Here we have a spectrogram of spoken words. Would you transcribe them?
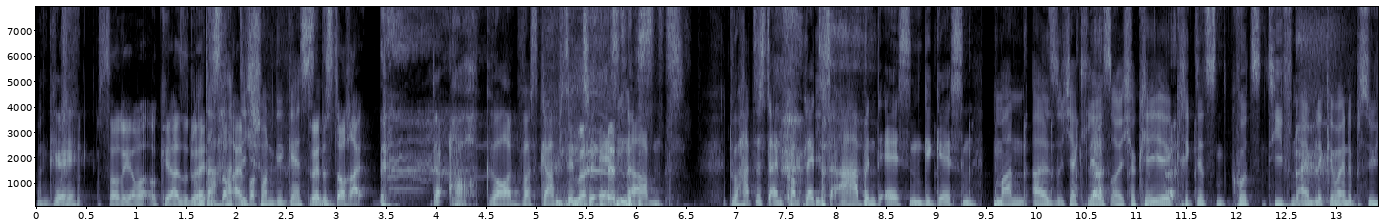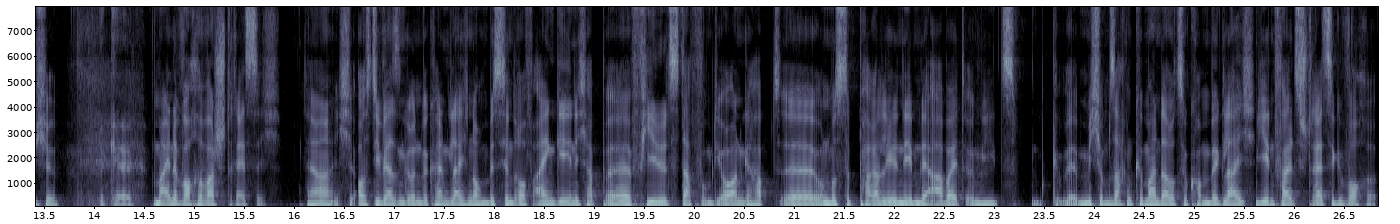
okay. Sorry, aber okay, also du Und hättest da doch hatte einfach, ich schon gegessen. Du hättest doch Ach Gott, was gab's denn zu essen abends? Du hattest ein komplettes Abendessen gegessen. Mann, also ich erkläre es euch, okay? Ihr kriegt jetzt einen kurzen, tiefen Einblick in meine Psyche. Okay. Meine Woche war stressig. Ja, ich, aus diversen Gründen. Wir können gleich noch ein bisschen drauf eingehen. Ich habe äh, viel Stuff um die Ohren gehabt äh, und musste parallel neben der Arbeit irgendwie mich um Sachen kümmern. Dazu kommen wir gleich. Jedenfalls stressige Woche.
